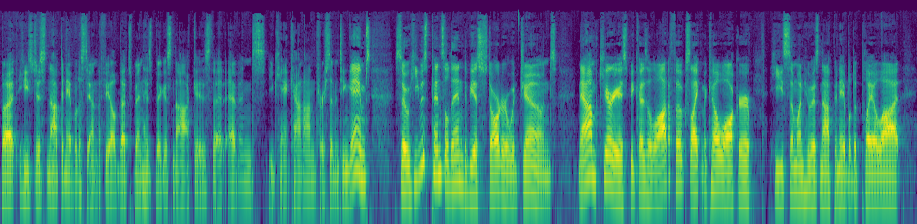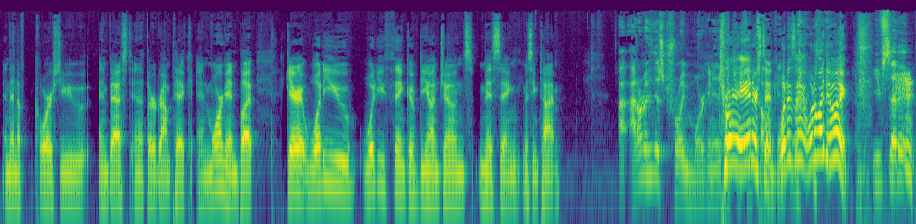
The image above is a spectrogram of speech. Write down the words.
but he's just not been able to stay on the field. That's been his biggest knock is that Evans you can't count on for 17 games. So he was penciled in to be a starter with Jones. Now I'm curious because a lot of folks like Mykal Walker, he's someone who has not been able to play a lot, and then of course you invest in a third round pick in Morgan. But Garrett, what do you what do you think of Deion Jones missing missing time? I, I don't know who this Troy Morgan is. Troy that you keep Anderson, what is it? What am I doing? You've said it.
